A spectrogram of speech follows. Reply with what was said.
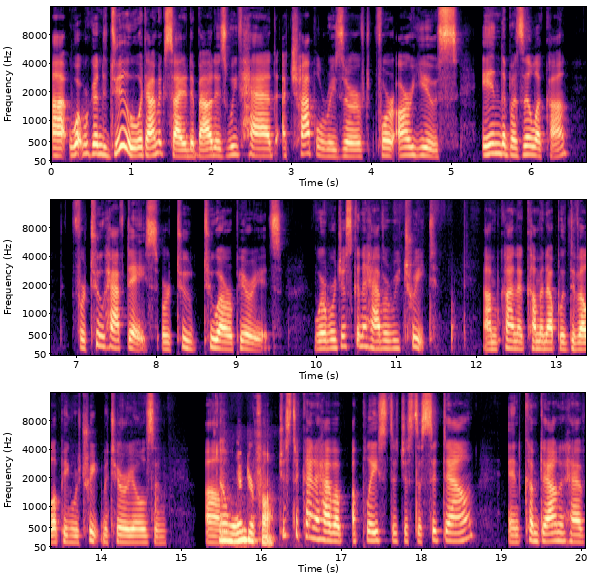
uh, what we're going to do, what I'm excited about, is we've had a chapel reserved for our use in the basilica for two half days or two two hour periods, where we're just going to have a retreat. I'm kind of coming up with developing retreat materials and um, oh, wonderful! Just to kind of have a, a place to just to sit down and come down and have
